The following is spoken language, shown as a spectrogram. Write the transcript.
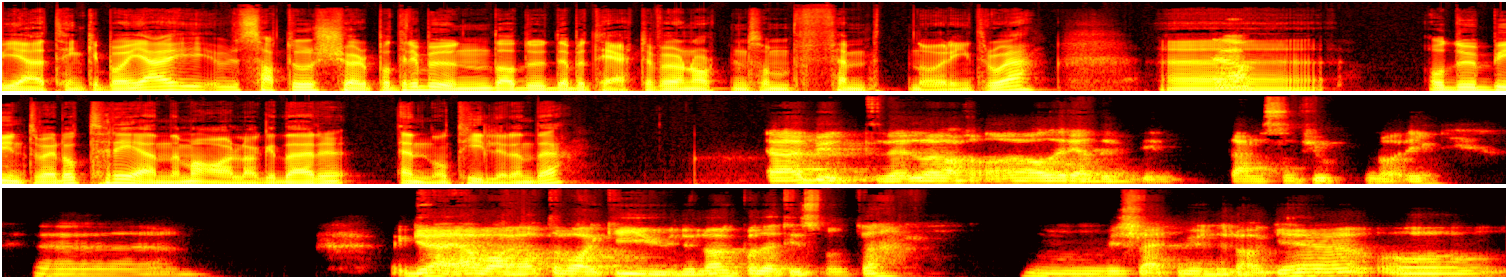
jeg tenker på. Jeg satt jo sjøl på tribunen da du debuterte for Ørn Horten som 15-åring, tror jeg. Eh, Og du begynte vel å trene med A-laget der enda tidligere enn det? Jeg begynte vel allerede vinteren som 14-åring. Uh, greia var jo at det var ikke juniorlag på det tidspunktet. Mm, Vi sleit med underlaget, og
